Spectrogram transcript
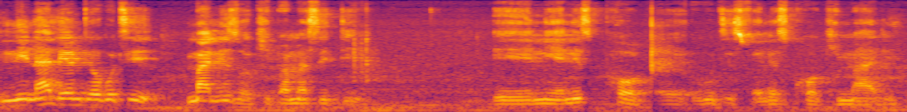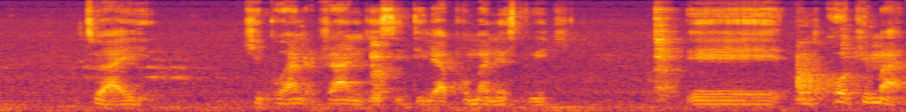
ninale nto yokuthi manizokhipha ama-cd um niye nisiphoqe ukuthi sivele sikhokhe imali kuthi hhayi khiphe u-hundred rand le-cd liyaphuma next week um ikhokhe imali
